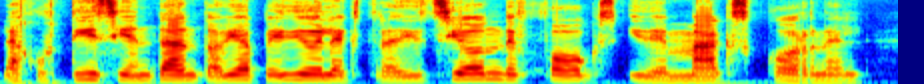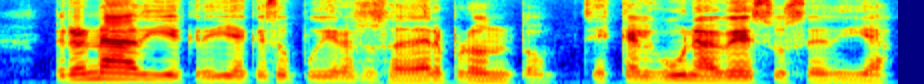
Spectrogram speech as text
La justicia, en tanto, había pedido la extradición de Fox y de Max Cornell, pero nadie creía que eso pudiera suceder pronto, si es que alguna vez sucedía.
